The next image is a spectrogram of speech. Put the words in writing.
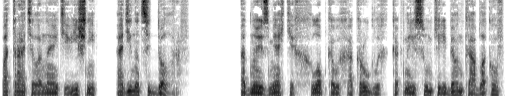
потратила на эти вишни 11 долларов? Одно из мягких, хлопковых, округлых, как на рисунке ребенка, облаков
